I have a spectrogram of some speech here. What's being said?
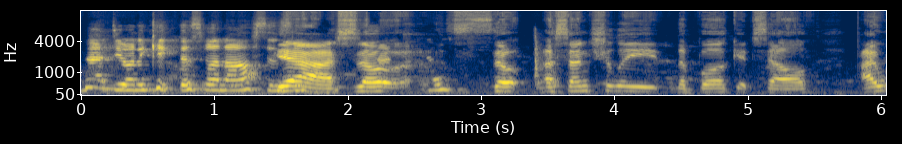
Matt, do you want to kick this one off? yeah. So, so essentially, the book itself. I,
